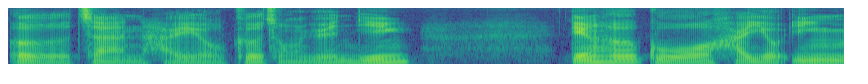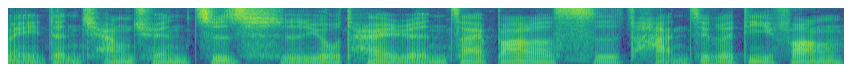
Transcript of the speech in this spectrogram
二战还有各种原因，联合国还有英美等强权支持犹太人在巴勒斯坦这个地方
